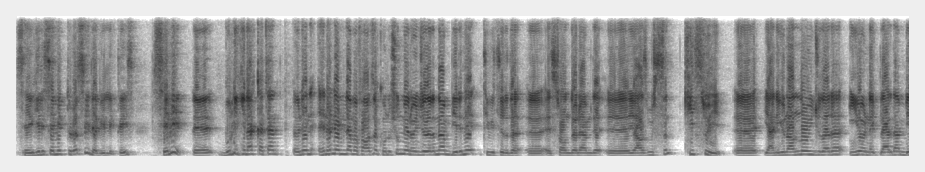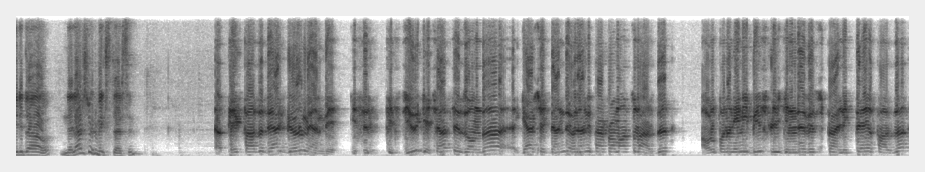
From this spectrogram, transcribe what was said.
Sevgili Semih Durası ile birlikteyiz. Semih, e, bu ligin hakikaten önen, en önemli ama fazla konuşulmayan oyuncularından birini Twitter'da e, son dönemde e, yazmışsın. Kitsui, e, yani Yunanlı oyunculara iyi örneklerden biri daha o. Neler söylemek istersin? Ya, pek fazla değer görmeyen bir isim Fitzgerald. Geçen sezonda gerçekten de önemli performansı vardı. Avrupa'nın en iyi 5 liginde ve Süper Lig'de en fazla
